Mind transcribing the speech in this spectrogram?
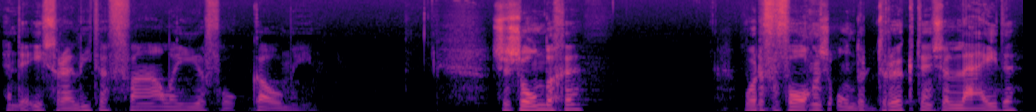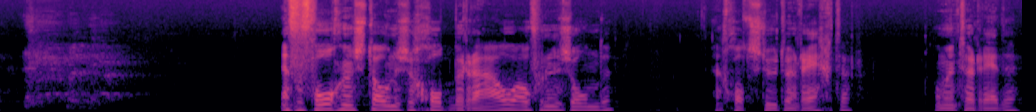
En de Israëlieten falen hier volkomen in. Ze zondigen, worden vervolgens onderdrukt en ze lijden. En vervolgens tonen ze God berouw over hun zonde. En God stuurt een rechter om hen te redden.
